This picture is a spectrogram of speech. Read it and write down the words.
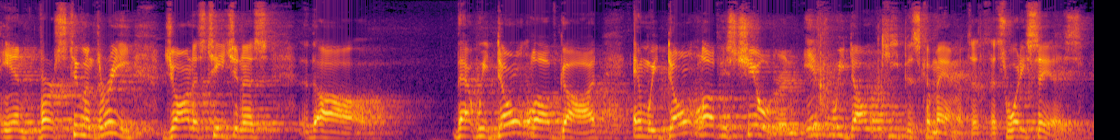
In verse 2 and 3, John is teaching us uh, that we don't love God and we don't love his children if we don't keep his commandments. That's what he says.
